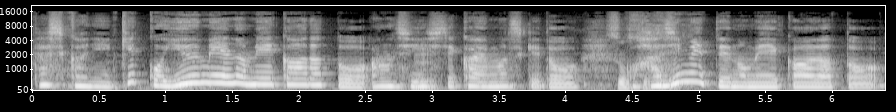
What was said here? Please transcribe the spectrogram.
確かに結構有名なメーカーだと安心して買えますけど、初めてのメーカーだと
